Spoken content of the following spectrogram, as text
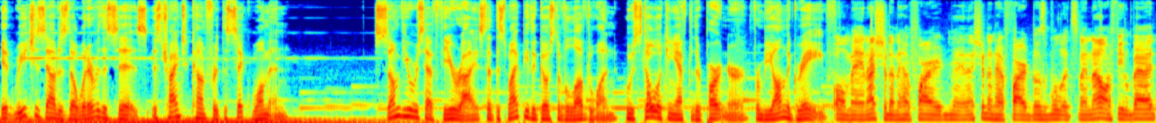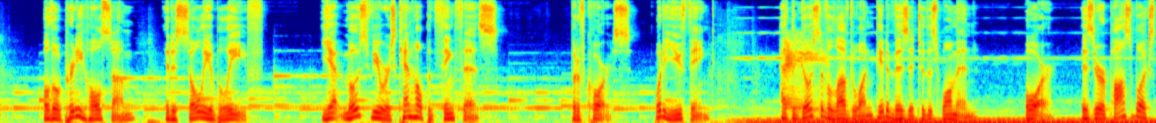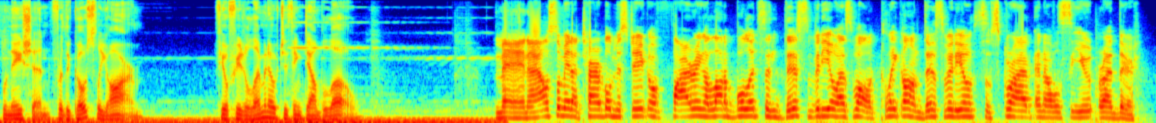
It reaches out as though whatever this is, is trying to comfort the sick woman. Some viewers have theorized that this might be the ghost of a loved one who is still Oh. looking after their partner from beyond the grave. Oh man, I shouldn't have fired, man. I shouldn't have fired those bullets, man. Now I feel bad. Although pretty wholesome, it is solely a belief. Yet most viewers can't help but think this. But of course, what do you think? Had the ghost of a loved one paid a visit to this woman? Or is there a possible explanation for the ghostly arm? Feel free to let me know what you think down below. Man, I also made a terrible mistake of firing a lot of bullets in this video as well. Click on this video, subscribe, and I will see you right there.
